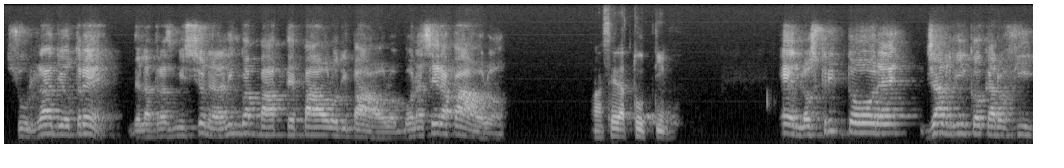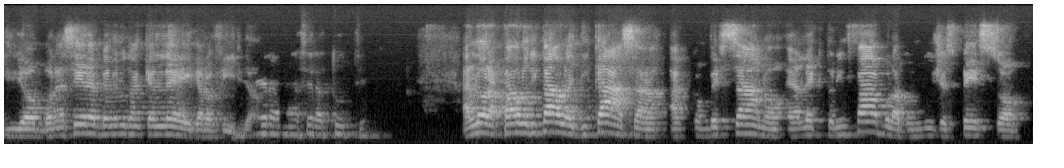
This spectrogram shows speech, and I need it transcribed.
su Radio 3 della trasmissione La Lingua Batte Paolo Di Paolo. Buonasera Paolo. Buonasera a tutti è lo scrittore Gianrico Carofiglio. Buonasera e benvenuto anche a lei, Carofiglio. Buonasera, buonasera a tutti. Allora, Paolo Di Paolo è di casa a Conversano e a Lector in Fabula, conduce spesso,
